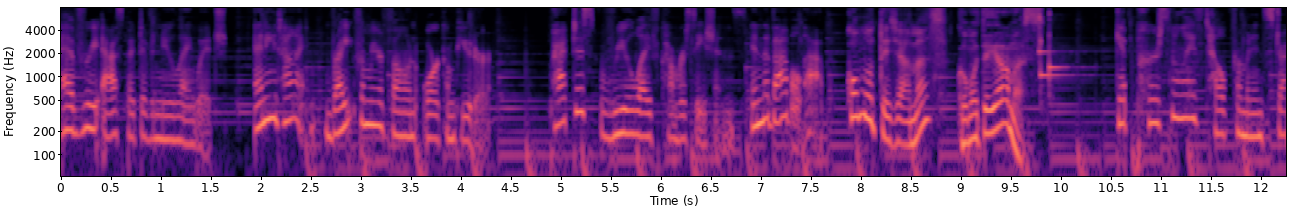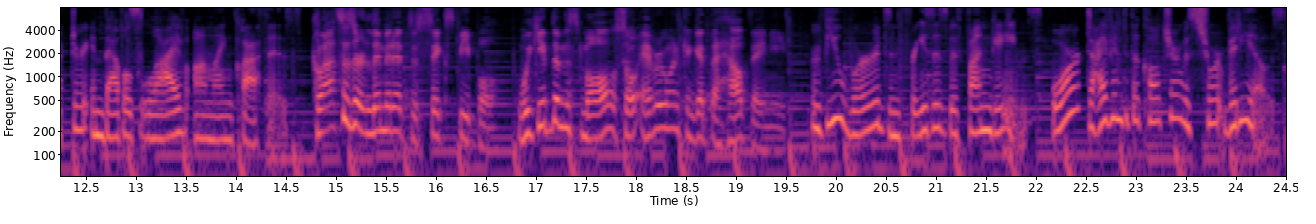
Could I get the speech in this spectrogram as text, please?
every aspect of a new language, anytime, right from your phone or computer. Practice real-life conversations in the Babbel app. ¿Cómo te llamas? ¿Cómo te llamas? Get personalized help from an instructor in Babbel's live online classes. Classes are limited to 6 people. We keep them small so everyone can get the help they need. Review words and phrases with fun games, or dive into the culture with short videos.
